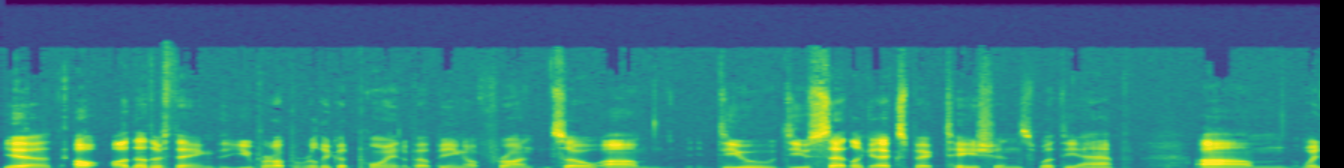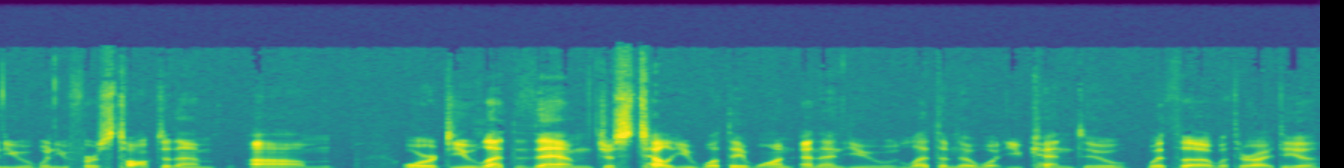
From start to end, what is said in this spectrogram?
Yeah. Oh, another thing you brought up a really good point about being upfront. So, um, do you do you set like expectations with the app um, when you when you first talk to them? Or do you let them just tell you what they want and then you let them know what you can do with uh, with their idea?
